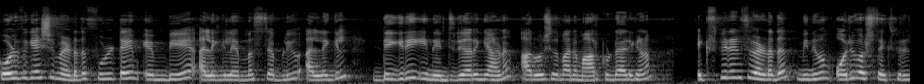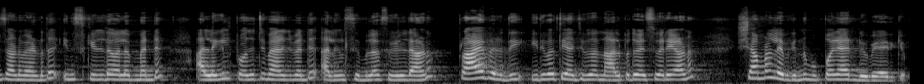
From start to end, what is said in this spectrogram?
ക്വാളിഫിക്കേഷൻ വേണ്ടത് full time M B A അല്ലെങ്കിൽ എം എസ് ഡബ്ല്യു അല്ലെങ്കിൽ ഡിഗ്രി ഇൻ എഞ്ചിനീയറിംഗ് ആണ്. അറുപത് ശതമാനം മാർക്ക് ഉണ്ടായിരിക്കണം. എക്സ്പീരിയൻസ് വേണ്ടത് മിനിമം ഒരു വർഷത്തെ എക്സ്പീരിയൻസ് ആണ് വേണ്ടത് ഇൻ സ്കിൽ ഡെവലപ്മെന്റ് അല്ലെങ്കിൽ പ്രോജക്റ്റ് മാനേജ്മെന്റ് അല്ലെങ്കിൽ സിമിലർ ഫീൽഡാണ് പ്രായപരിധി ഇരുപത്തി അഞ്ച് മുതൽ നാൽപ്പത് വയസ്സ് വരെയാണ്. ശമ്പളം ലഭിക്കുന്നത് മുപ്പതിനായിരം രൂപയായിരിക്കും.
